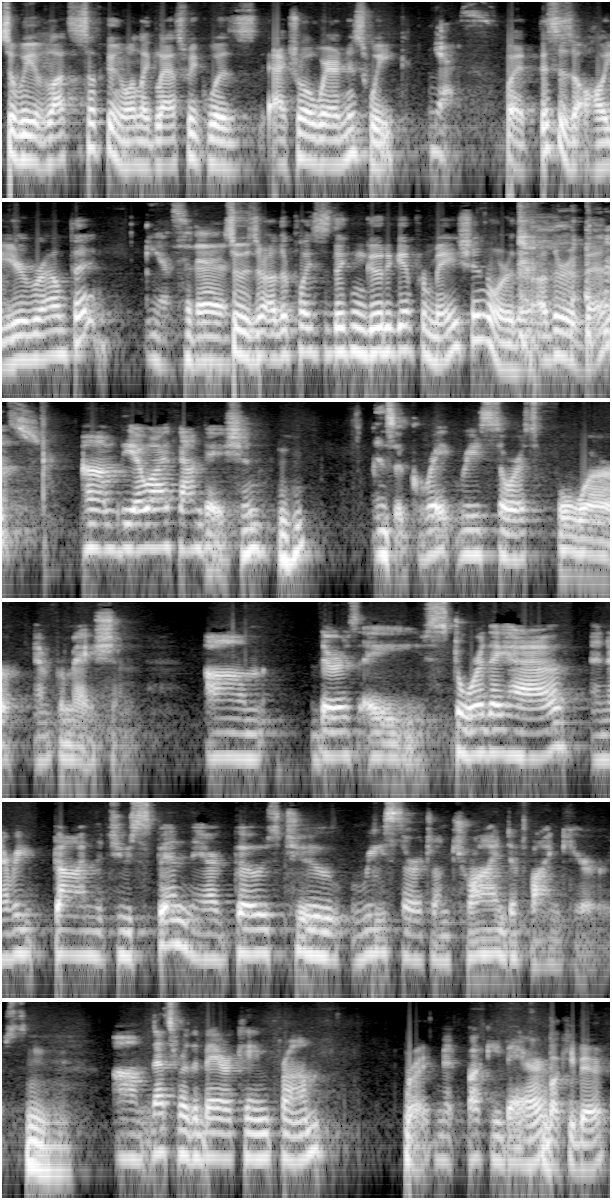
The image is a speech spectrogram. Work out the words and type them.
So we have lots of stuff going on. Like last week was Actual Awareness Week, Yes. but this is an all year round thing. Yes, it is. So is there other places they can go to get information, or are there other events? Um, the OI Foundation Mm-hmm. is a great resource for information. Um, there's a store they have, and every dime that you spend there goes to research on trying to find cures. Mm-hmm. Um, that's where the bear came from, Right. Bucky Bear. Bucky Bear.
